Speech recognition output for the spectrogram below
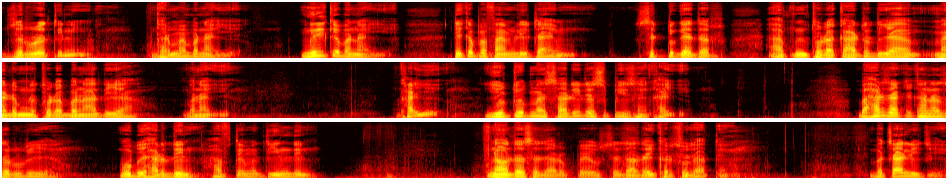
ज़रूरत ही नहीं। घर में बनाइए, मिल के बनाइए। Take up a family time sit together आपने थोड़ा काट दिया, मैडम ने थोड़ा बना दिया, बनाइए। खाइए। यूट्यूब में सारी रेसिपीज़ हैं, खाइए। बाहर जाके खाना ज़रूरी है। वो भी हर दिन, हफ़्ते में तीन दिन। नौ दस हज़ार रुपये उससे ज़्यादा ही खर्च हो जाते हैं। बचा लीजिए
